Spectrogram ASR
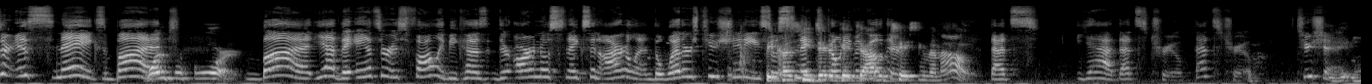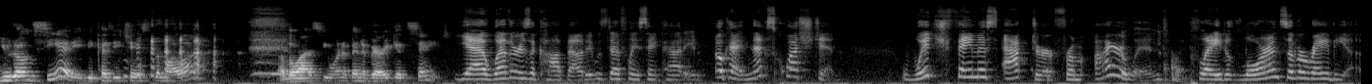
answer is snakes, but One for four. But yeah, the answer is folly because there are no snakes in Ireland. The weather's too shitty, so Because he snakes did a don't even job go there. chasing them out. That's yeah, that's true. That's true. Touche. You don't see any because he chased them all out. Otherwise, he wouldn't have been a very good saint. Yeah, weather is a cop out. It was definitely St. Patty. Okay, next question. Which famous actor from Ireland played Lawrence of Arabia?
